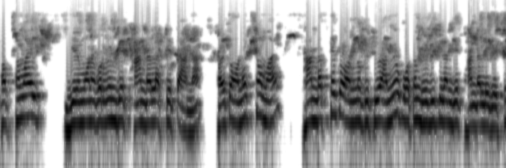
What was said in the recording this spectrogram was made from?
সবসময় যে মনে করবেন যে ঠান্ডা লাগছে তা না। হয়তো অনেক সময় ঠান্ডার থেকে অন্য কিছু, আমিও প্রথম ভেবেছিলাম যে ঠান্ডা লেগেছে,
